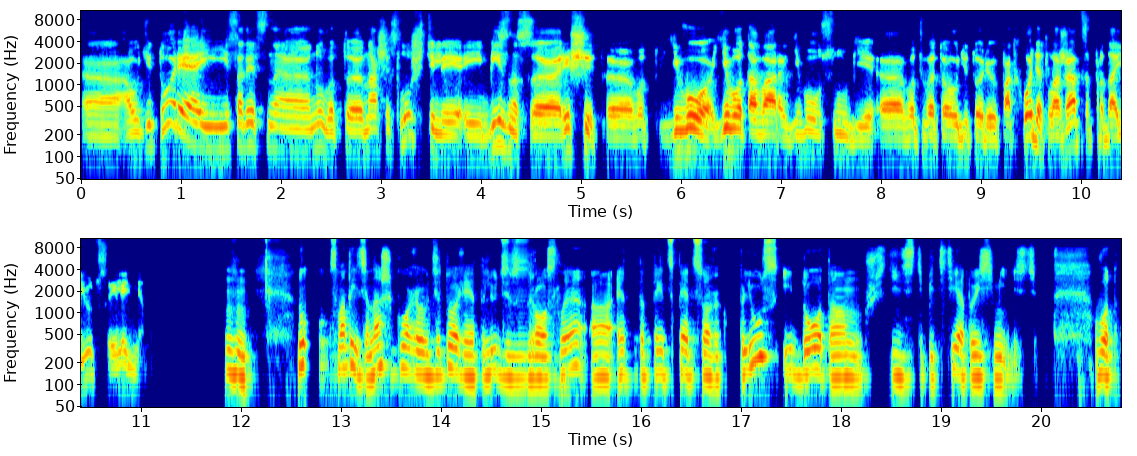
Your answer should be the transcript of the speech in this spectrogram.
аудитория, и, соответственно, ну вот наши слушатели и бизнес решит, вот его, его товары, его услуги вот в эту аудиторию подходят, ложатся, продаются или нет. Мгм. Ну, смотрите, наша core аудитория– это люди взрослые, а, это 35-40 плюс и до там 65, а то и 70. Вот,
